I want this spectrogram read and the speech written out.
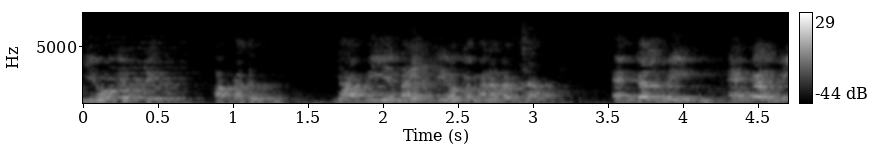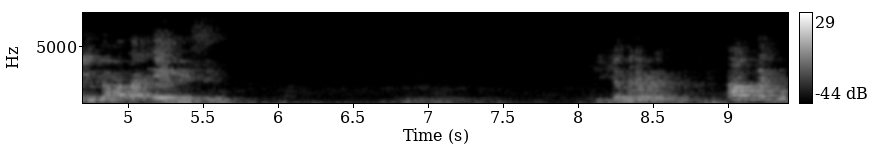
ये हो गया बेटे, आपका देखो। यहाँ पे ये 90 हो गया मेरा बच्चा। एंगल बी एंगल बी का मतलब ए बी सी ठीक है मेरे बेटे अब देखो,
